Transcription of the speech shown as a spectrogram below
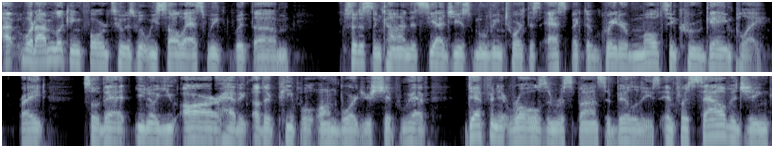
I, what I'm looking forward to is what we saw last week with um, Citizen Con that CIG is moving toward this aspect of greater multi-crew gameplay, right? So that you know you are having other people on board your ship who have definite roles and responsibilities. And for salvaging,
